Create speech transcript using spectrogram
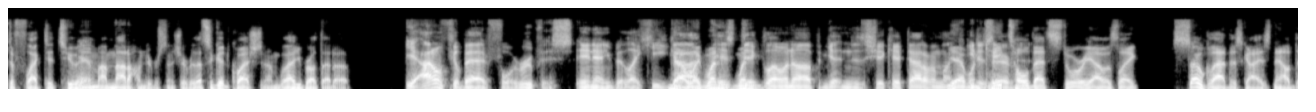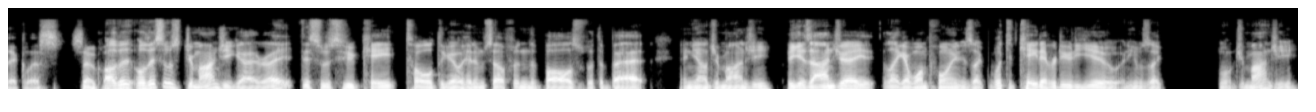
deflect it to yeah. him. I'm not 100 percent sure, but that's a good question. I'm glad you brought that up. Yeah, I don't feel bad for Rufus in any but like he got no, like when, his when, dick blowing up and getting his shit kicked out of him. Like, yeah, when Kate told it. that story, I was like, so glad this guy is now dickless. So glad. Oh, this, well, this was Jumanji guy, right? This was who Kate told to go hit himself in the balls with a bat and yell Jumanji because Andre, like at one point, is like, "What did Kate ever do to you?" And he was like, well, Jumanji,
